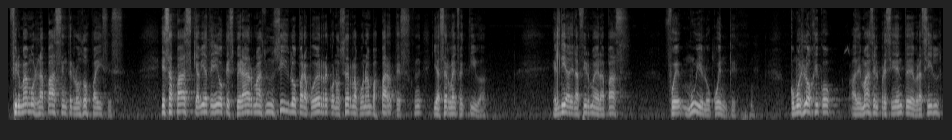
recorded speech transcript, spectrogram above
firmamos la paz entre los dos países. Esa paz que había tenido que esperar más de un siglo para poder reconocerla por ambas partes ¿eh? y hacerla efectiva. El día de la firma de la paz fue muy elocuente. Como es lógico, además del presidente de Brasil,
